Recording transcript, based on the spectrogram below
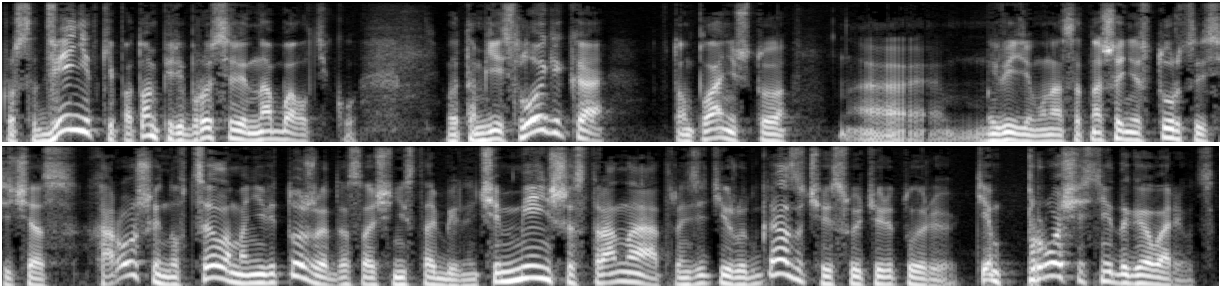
Просто две нитки потом перебросили на Балтику. В этом есть логика в том плане, что э, мы видим, у нас отношения с Турцией сейчас хорошие, но в целом они ведь тоже достаточно нестабильны. Чем меньше страна транзитирует газа через свою территорию, тем проще с ней договариваться.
